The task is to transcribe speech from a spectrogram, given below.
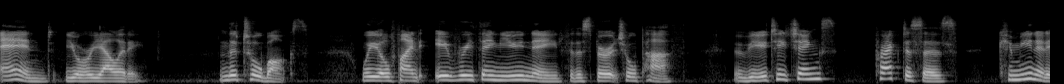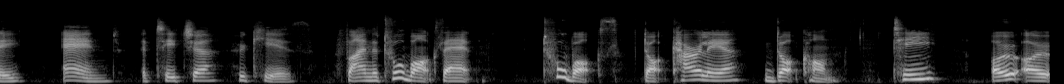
and your reality. The Toolbox, where you'll find everything you need for the spiritual path view teachings, practices, community, and a teacher who who cares. Find the toolbox at toolbox.karaleah.com. T O O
